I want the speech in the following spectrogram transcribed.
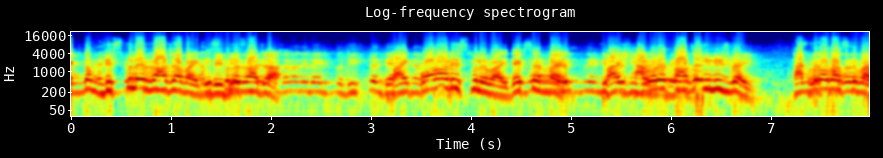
একদম ডিসপ্লের রাজা ভাই ডিসপ্লের রাজা। ভাই কড়া ডিসপ্লে ভাই দেখছেন ভাই? ভাই সাগরের তাজা ইলিশ ভাই। থাকবে কত আজকে ভাই?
